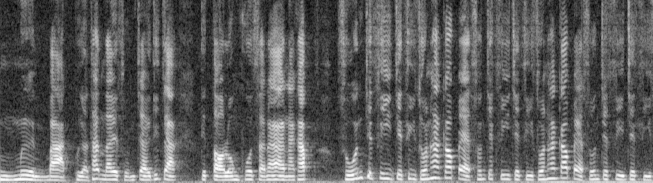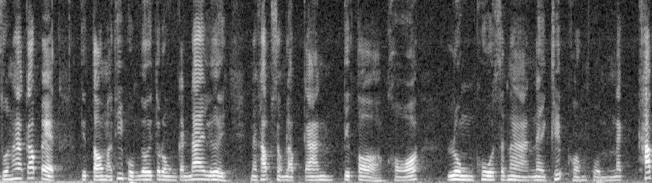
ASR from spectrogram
10,000 บาท เผื่อท่านใดสนใจที่จะติดต่อลงโฆษณานะครับ 074740598 074740598 074740598 ติดต่อมาที่ผมโดยตรงกันได้เลยนะครับสำหรับการติดต่อขอลงโฆษณาในคลิปของผมนะครับ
